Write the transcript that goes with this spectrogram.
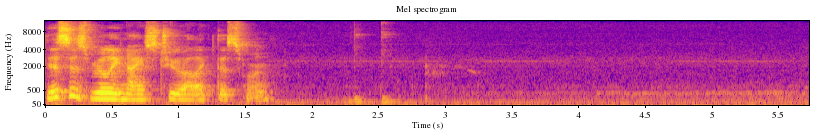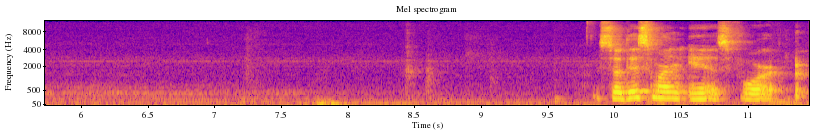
This is really nice too. I like this one. So this one is for,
